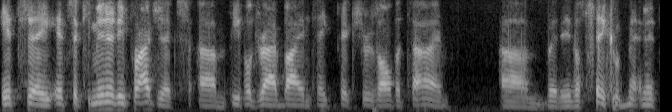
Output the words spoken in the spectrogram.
it's a it's a community project. Um, people drive by and take pictures all the time, um, but it'll take a minute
